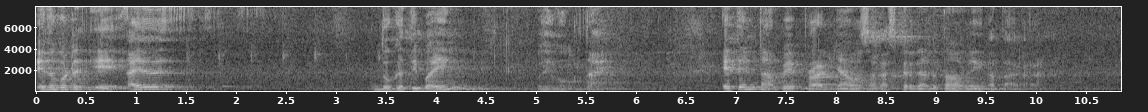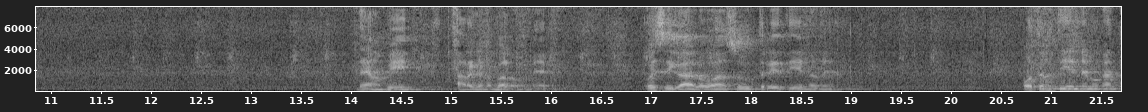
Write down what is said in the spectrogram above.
එතකොට ඒ අය දුගති බයෙන් විමුක්තයි එතෙන්ට අපේ ප්‍රඥාව සකස් කරගන්න තමයි මේ කතා කරන්නේ. දැන් අපි අරගෙන බලමු මේ ඔය සිගාලෝවා සූත්‍රයේ තියෙනනේ ඔතන තියෙන්නේ මොකද්ද?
